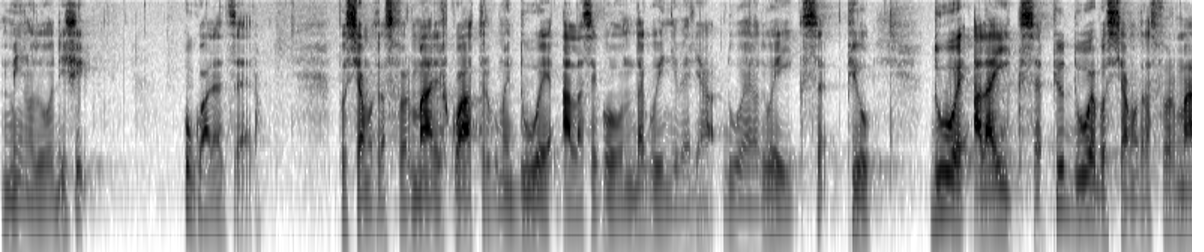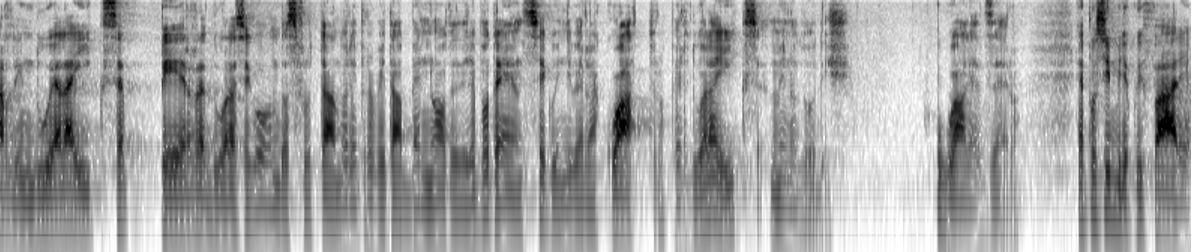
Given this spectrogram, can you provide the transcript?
meno 12 uguale a 0. Possiamo trasformare il 4 come 2 alla seconda, quindi verrà 2 alla 2x, più 2 alla x più 2 possiamo trasformarlo in 2 alla x per 2 alla seconda, sfruttando le proprietà ben note delle potenze, quindi verrà 4 per 2 alla x meno 12, uguale a 0. È possibile qui fare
